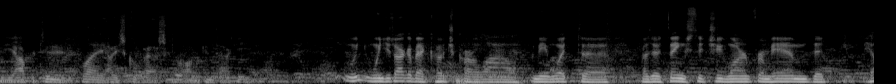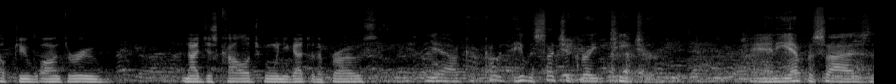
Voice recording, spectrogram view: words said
the opportunity to play high school basketball in Kentucky. When, when you talk about Coach Carlisle, I mean, what uh, are there things that you learned from him that helped you on through not just college, but when you got to the pros? Yeah, coach, he was such a great teacher, and he emphasized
